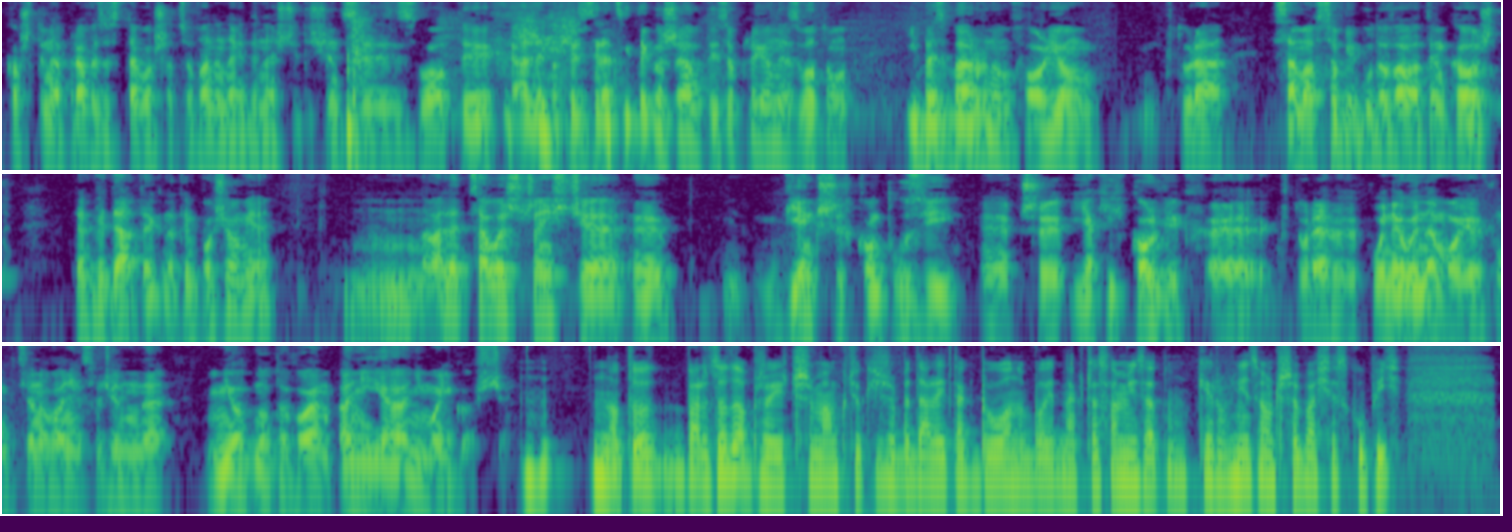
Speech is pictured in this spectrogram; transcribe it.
Koszty naprawy zostały oszacowane na 11 tysięcy złotych, ale to też z racji tego, że auto jest oklejone złotą i bezbarwną folią, która sama w sobie budowała ten koszt, ten wydatek na tym poziomie. No ale całe szczęście y, większych kontuzji y, czy jakichkolwiek, y, które wpłynęły na moje funkcjonowanie codzienne, nie odnotowałem ani ja, ani moi goście. Mhm. No to bardzo dobrze i trzymam kciuki, żeby dalej tak było, no bo jednak czasami za tą kierownicą trzeba się skupić.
